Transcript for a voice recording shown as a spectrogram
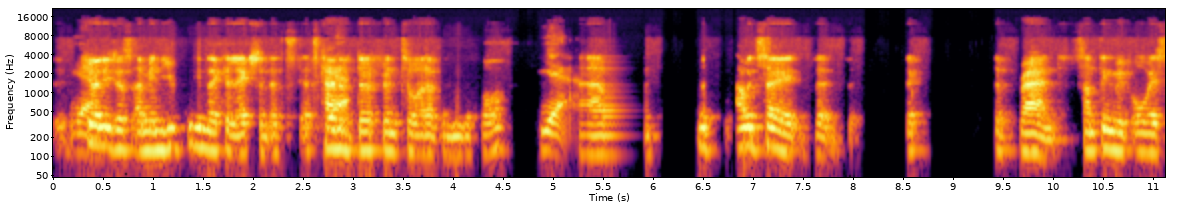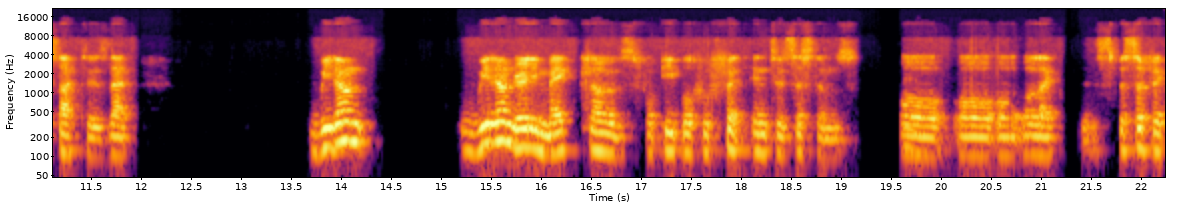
Yeah. Purely just, I mean, you've seen the collection. It's it's kind Yeah. of different to what I've done before. yeah. Um, I would say the, the the brand, something we've always stuck to is that we don't we don't really make clothes for people who fit into systems or or or, or like specific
